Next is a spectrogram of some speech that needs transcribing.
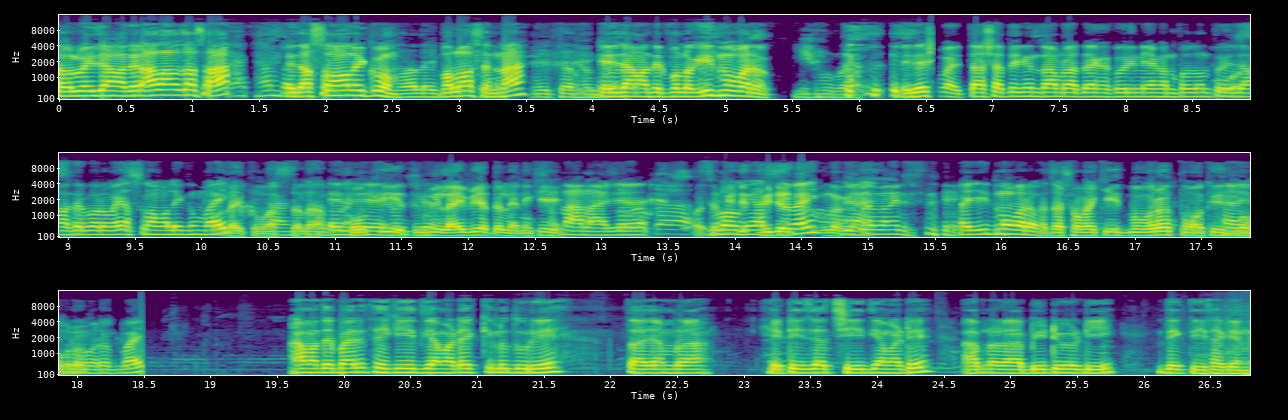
তাহলে এই যে আমাদের আলাল চাচা এই যে আসসালামু আলাইকুম ভালো আছেন না এই যে আমাদের বলল ঈদ মুবারক এই যে ভাই তার সাথে কিন্তু আমরা দেখা করিনি এখন পর্যন্ত এই যে আমাদের বড় ভাই আসসালামু আলাইকুম ভাই আসসালাম এই যে- তুমি লাইভে নাকি না না এই যে আচ্ছা, ঈদ মুবারক। আচ্ছা সবাইকে ঈদ মোবারক তোমাকে ঈদ হ্যাঁ, মোবারক। মোবারক ভাই। আমাদের বাড়ি থেকে ঈদগা মাঠ এক কিলো দূরে তাই আমরা হেঁটে যাচ্ছি ঈদগা মাঠে আপনারা ভিডিওটি দেখতেই থাকেন।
